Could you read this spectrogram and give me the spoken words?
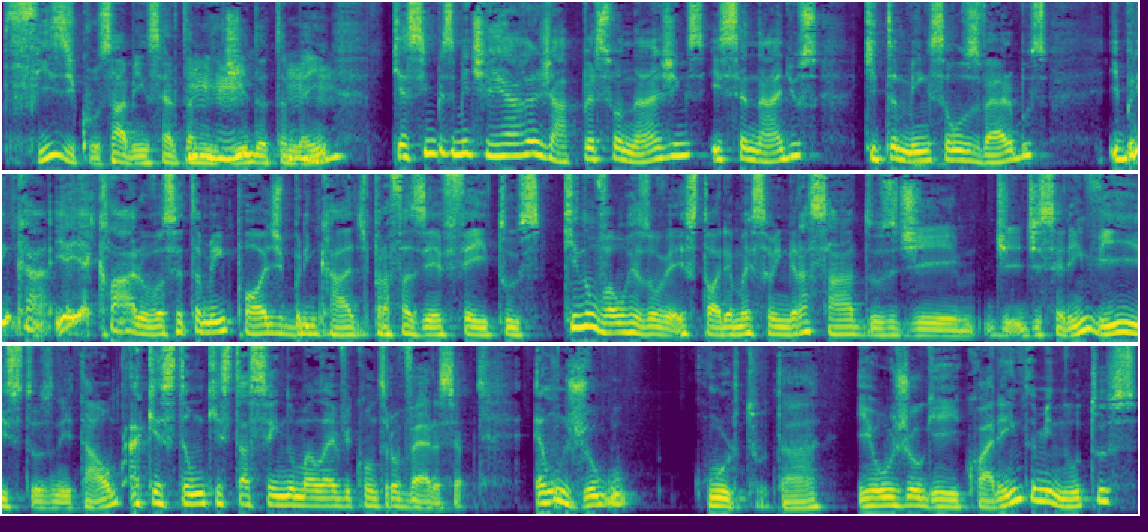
físico, sabe? Em certa uhum, medida também. Uhum. Que é simplesmente rearranjar personagens e cenários, que também são os verbos, e brincar. E aí, é claro, você também pode brincar para fazer efeitos que não vão resolver a história, mas são engraçados de, de, de serem vistos e tal. A questão que está sendo uma leve controvérsia é um jogo curto, tá? Eu joguei 40 minutos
